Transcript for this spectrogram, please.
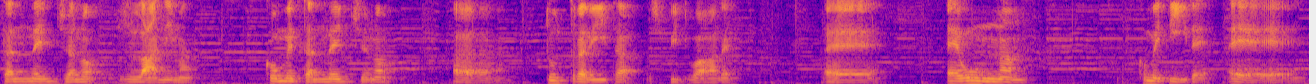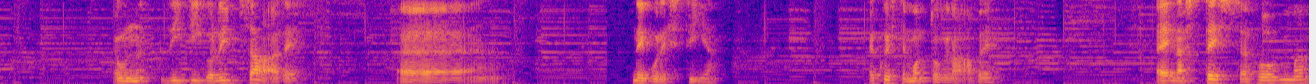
danneggiano l'anima, come danneggiano eh, tutta la vita spirituale. Eh, è un, come dire, è, un ridicolizzare eh, necurestia e questo è molto grave. È la stessa forma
